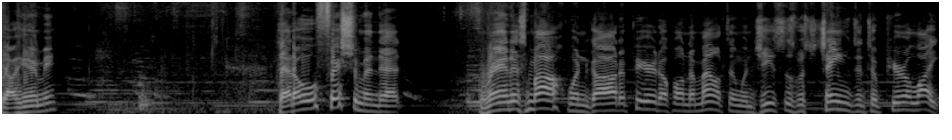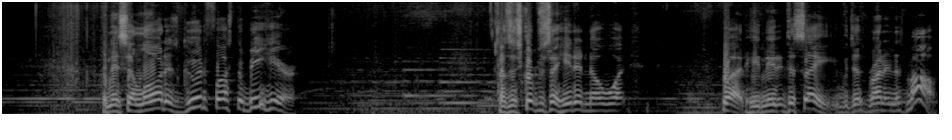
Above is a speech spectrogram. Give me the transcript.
Y'all hear me? That old fisherman that ran his mouth when God appeared up on the mountain when Jesus was changed into pure light. And they said, Lord, it's good for us to be here. Because the scripture said he didn't know what, what he needed to say. He was just running his mouth.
